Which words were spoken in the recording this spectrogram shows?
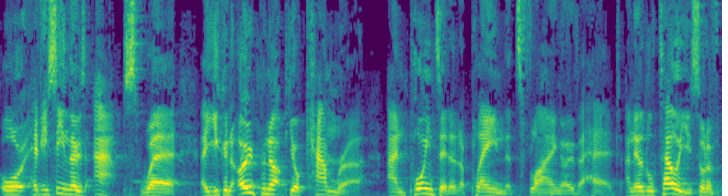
Or have you seen those apps where uh, you can open up your camera and point it at a plane that's flying overhead? And it'll tell you sort of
